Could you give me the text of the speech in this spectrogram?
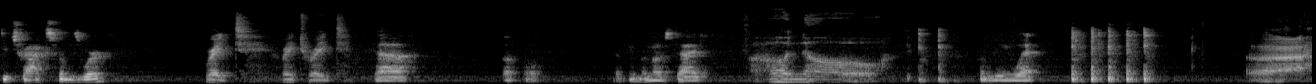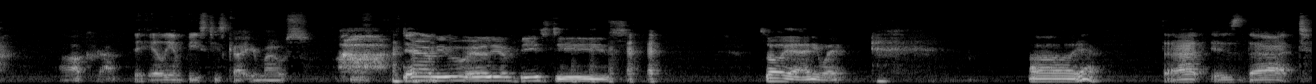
detracts from his work. Right. Right, right. Uh, uh-oh. I think my mouse died Oh, no. from being wet. Ah. Ah, crap. the alien beasties got your mouse. Damn you, alien beasties. so, yeah, anyway. Uh, yeah. That is that.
